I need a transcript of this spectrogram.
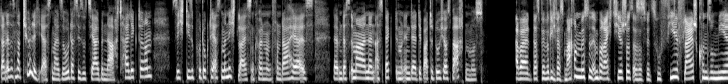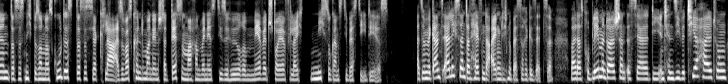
dann ist es natürlich erstmal so, dass die sozial Benachteiligteren sich diese Produkte erstmal nicht leisten können. Und von daher ist ähm, das immer ein Aspekt, den man in der Debatte durchaus beachten muss. Aber dass wir wirklich was machen müssen im Bereich Tierschutz, also dass wir zu viel Fleisch konsumieren, dass es nicht besonders gut ist, das ist ja klar. Also was könnte man denn stattdessen machen, wenn jetzt diese höhere Mehrwertsteuer vielleicht nicht so ganz die beste Idee ist? Also wenn wir ganz ehrlich sind, dann helfen da eigentlich nur bessere Gesetze. Weil das Problem in Deutschland ist ja die intensive Tierhaltung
